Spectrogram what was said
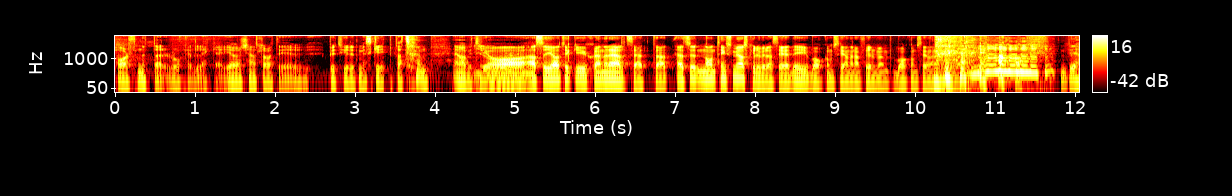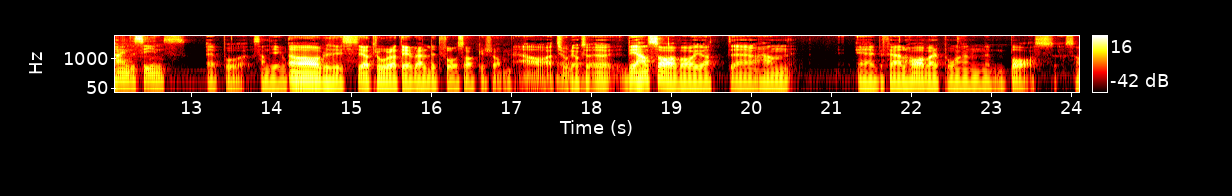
harfnuttar råkade läcka. Jag har en känsla av att det är betydligt mer skriptat än, än vad vi tror. Ja, alltså jag tycker ju generellt sett att, alltså någonting som jag skulle vilja se, det är ju bakom scenerna-filmen på bakom scenerna-filmen. Behind the scenes eh, på San Diego. ja, precis. Jag tror att det är väldigt få saker som... Ja, jag tror det också. Eh, Det han sa var ju att eh, han är befälhavare på en bas som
